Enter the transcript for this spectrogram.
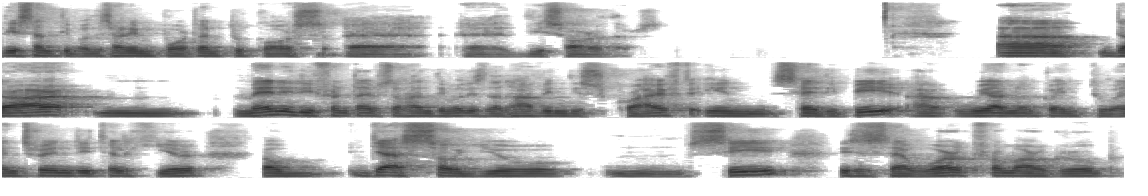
these antibodies are important to cause disorders. there are um, many different types of antibodies that have been described in CDP. Uh, we are not going to enter in detail here, but just so you mm, see, this is a work from our group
